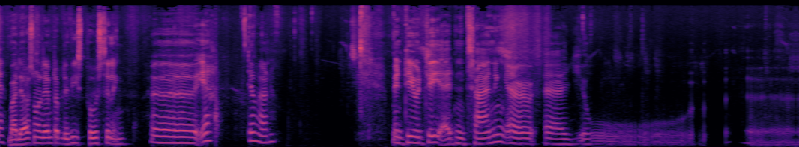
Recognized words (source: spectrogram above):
ja. Var det også nogle af dem, der blev vist på udstillingen? Øh, ja, det var det. Men det er jo det, at en tegning er, er jo... Øh,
